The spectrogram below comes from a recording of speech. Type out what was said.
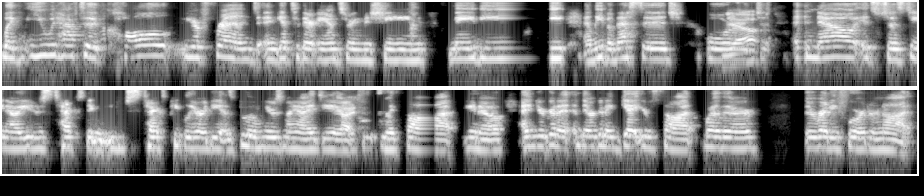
like you would have to call your friend and get to their answering machine, maybe and leave a message or Yeah. just and now it's just you know you're just texting you just text people your ideas boom here's my idea Right. here's my thought you know and you're gonna and they're gonna get your thought whether they're ready for it or not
